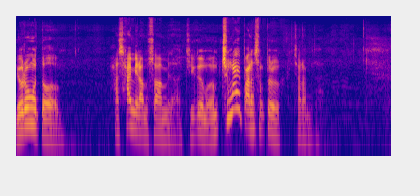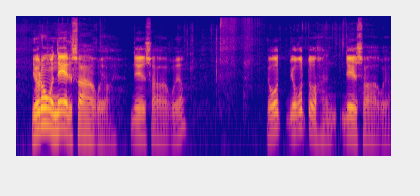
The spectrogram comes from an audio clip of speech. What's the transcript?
요런 것도 한 3일 하면 수확합니다. 지금 엄청나게 빠른 속도로 자랍니다. 요런 거 내일 수확하고요. 내일 수확하고요. 요 요것도 한 내일 수확하고요.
